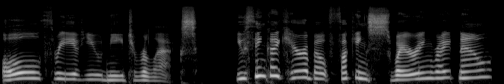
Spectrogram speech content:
All three of you need to relax. You think I care about fucking swearing right now?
